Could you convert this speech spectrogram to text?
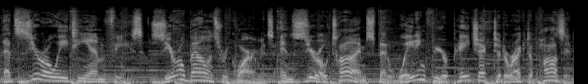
That's zero ATM fees, zero balance requirements, and zero time spent waiting for your paycheck to direct deposit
